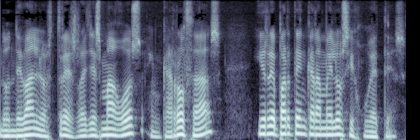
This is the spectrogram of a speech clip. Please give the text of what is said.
donde van los tres Reyes Magos en carrozas y reparten caramelos y juguetes.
